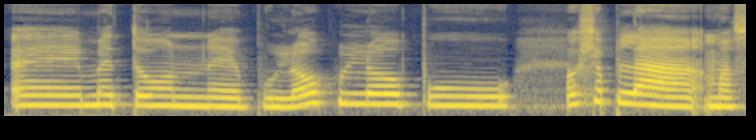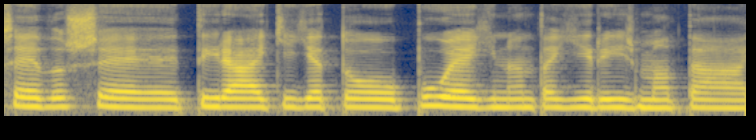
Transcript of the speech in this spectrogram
ε, με τον ε, Πουλόπουλο που όχι απλά μας έδωσε τυράκι για το πού έγιναν τα γυρίσματα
